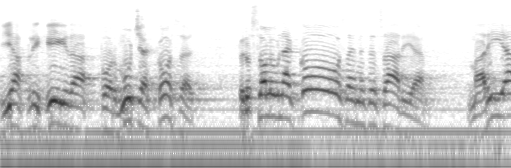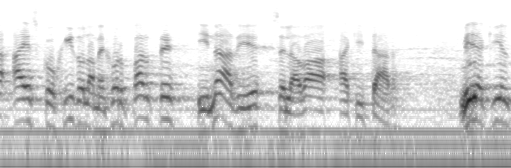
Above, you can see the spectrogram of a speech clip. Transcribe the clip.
y afligida por muchas cosas, pero solo una cosa es necesaria. María ha escogido la mejor parte y nadie se la va a quitar. Mire aquí el,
